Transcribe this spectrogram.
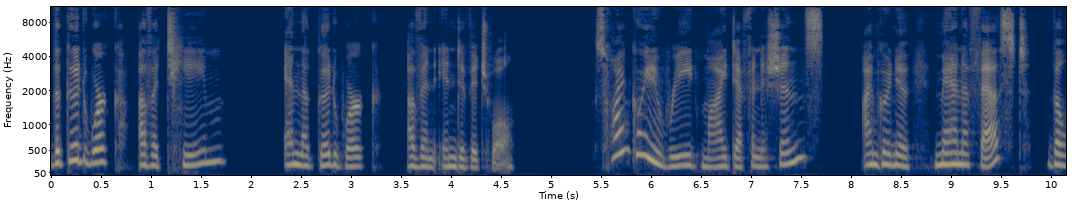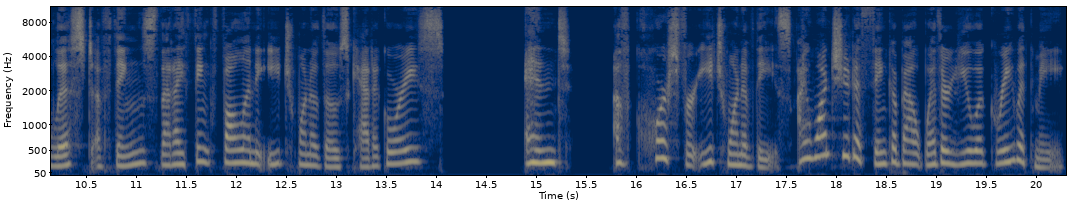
the good work of a team and the good work of an individual. So I'm going to read my definitions. I'm going to manifest the list of things that I think fall into each one of those categories. And of course, for each one of these, I want you to think about whether you agree with me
